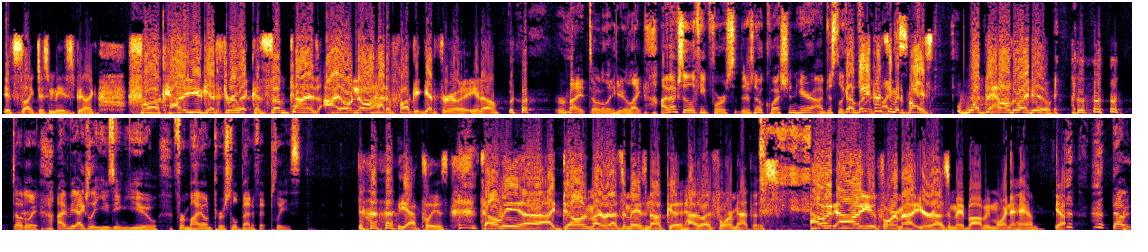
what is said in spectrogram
it's like just me just being like, fuck, how do you get through it? Cause sometimes I don't know how to fucking get through it, you know? right, totally. You're like, I'm actually looking for, there's no question here. I'm just looking yeah, for, for some advice. What the hell do I do? totally. I'm actually using you for my own personal benefit, please. yeah, please tell me. Uh, I don't. My resume is not good. How do I format this? How would how do you format your resume, Bobby Moynihan? Yeah, that would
